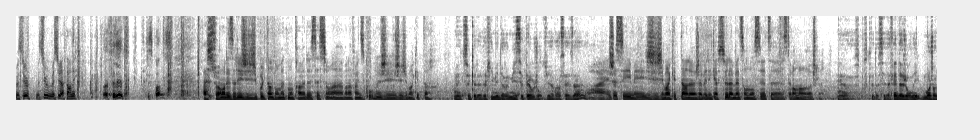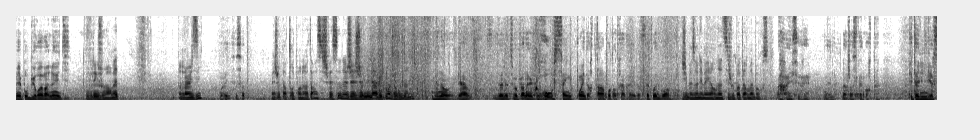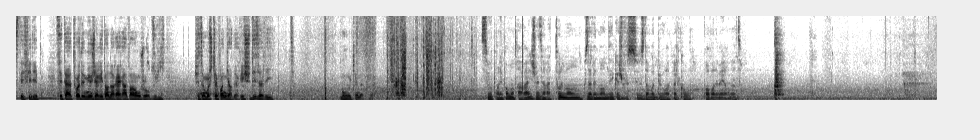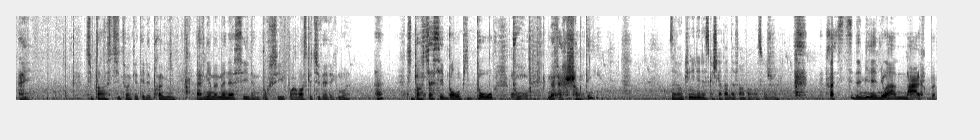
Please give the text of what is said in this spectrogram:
Monsieur, monsieur, monsieur, attendez. Ah, Philippe, qu'est-ce qui se passe? Ah, je suis vraiment désolé, j'ai pas eu le temps de vous remettre mon travail de session avant la fin du cours. J'ai manqué de temps. Mais tu sais que la date limite de remise, c'était aujourd'hui avant 16 heures. Ouais, je sais, mais j'ai manqué de temps. là. J'avais des capsules à mettre sur mon site. euh, C'était vraiment le rush. Là. Mais là, c'est parce que là, c'est la fin de la journée. Moi, je reviens pas au bureau avant lundi. Vous voulez que je vous le remette lundi? Oui, c'est ça. Mais je vais perdre trop de points de retard si je fais ça. Là. Je, je l'ai là avec moi, je vais vous le donner. Non, non, regarde. Là, là, tu vas perdre un gros 5 points de retard pour ton travail. C'est à toi de voir. J'ai besoin des meilleures notes si je veux pas perdre ma bourse. Ah oui, c'est vrai. L'argent, c'est important. Tu es à l'université, Philippe. C'était à toi de mieux gérer ton horaire avant aujourd'hui. Je veux dire, moi, je pas une garderie. Je suis désolé. Bon week-end à toi. Si vous prenez pas mon travail, je vais dire à tout le monde que vous avez demandé que je vous suce dans votre bureau après le cours pour avoir les meilleures notes. Hey, tu penses-tu, toi, que t'es le premier à venir me menacer de me poursuivre pour avoir ce que tu veux avec moi? Hein? Tu te penses-tu assez bon puis beau pour me faire chanter? Vous avez aucune idée de ce que je suis capable de faire pour avoir ce que je veux. Asti de milléniaux à marde!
